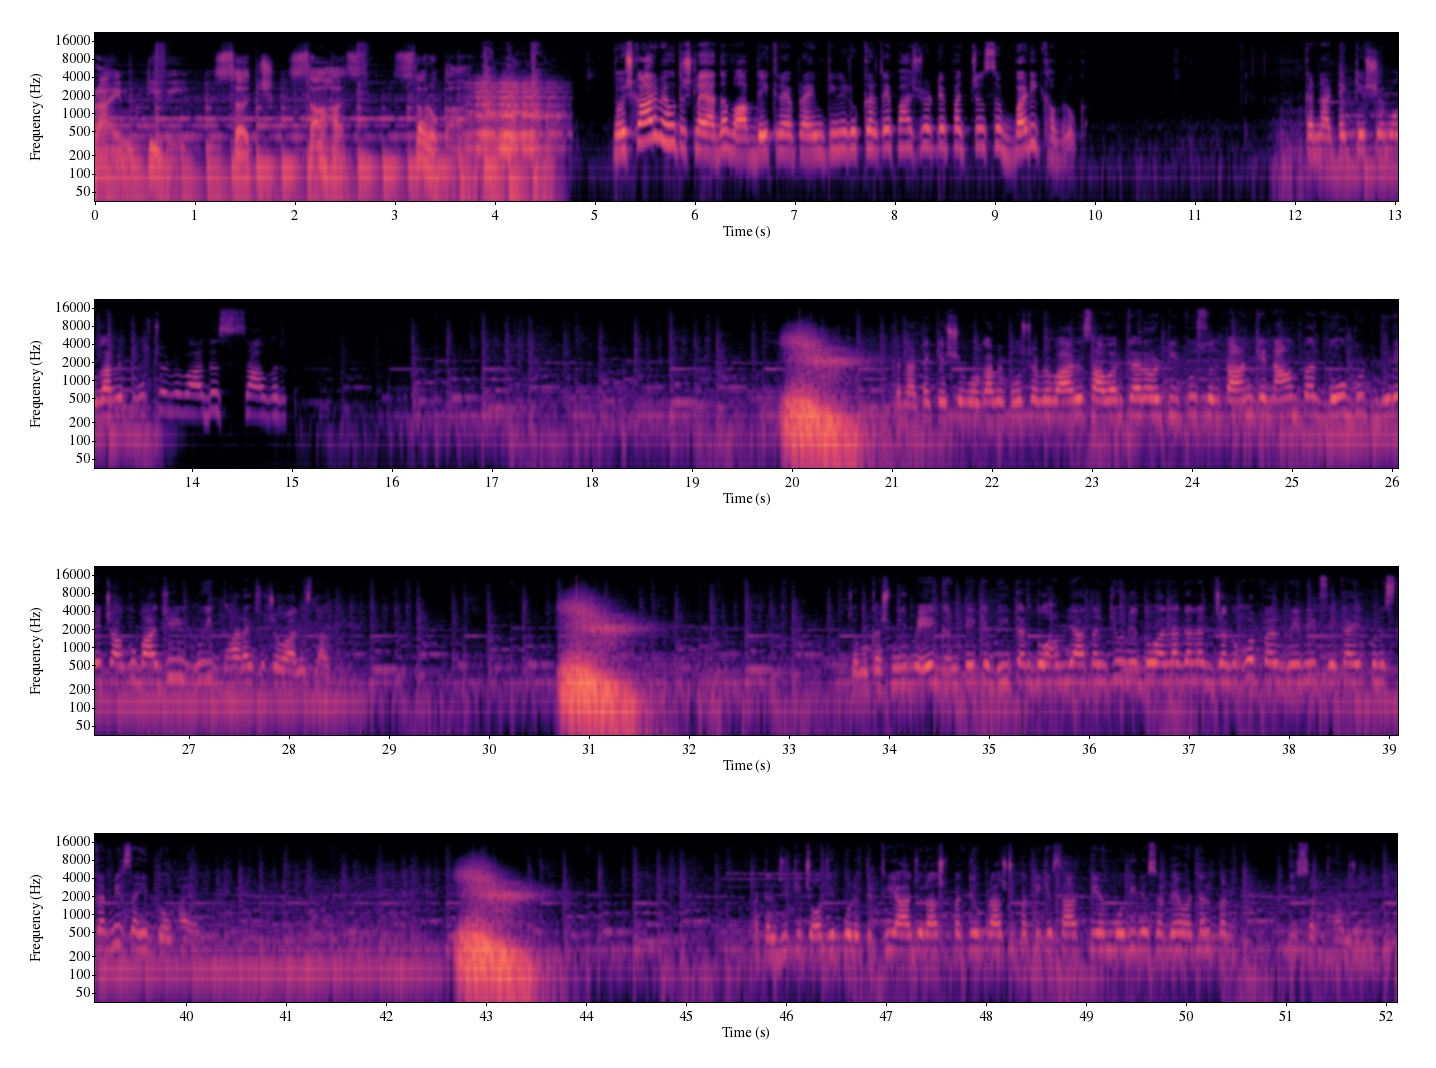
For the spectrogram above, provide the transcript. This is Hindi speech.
प्राइम टीवी सच साहस सरोकार नमस्कार, मैं हूँ त्रिशला यादव। आप देख रहे हैं प्राइम टीवी रुक करते पाँच मिनट पच्चीस बड़ी खबरों का। कर्नाटक के शिवमोगा में पोस्टर विवाद, सावर कर्नाटक के शिवमोगा में पोस्टर विवाद, सावरकर और टीपू सुल्तान के नाम पर दो गुट भिड़े, चाकूबाजी हुई, धारा एक लागू। जम्मू कश्मीर में एक घंटे के भीतर दो हमले, आतंकियों ने दो अलग अलग जगहों पर ग्रेनेड फेंका, एक पुलिसकर्मी सहित दो घायल। अटल जी की चौथी पुण्यतिथि आज राष्ट्रपति, उपराष्ट्रपति के साथ पीएम मोदी ने सदैव अटल पर दी श्रद्धांजलि।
